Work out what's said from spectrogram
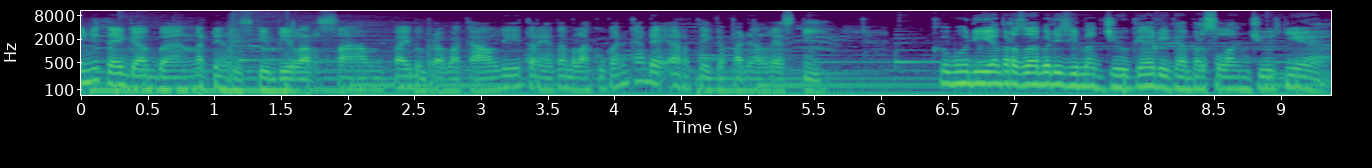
Ini tega banget nih Rizky Bilar sampai beberapa kali ternyata melakukan KDRT kepada Lesti. Kemudian persahabat disimak juga di kabar selanjutnya.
